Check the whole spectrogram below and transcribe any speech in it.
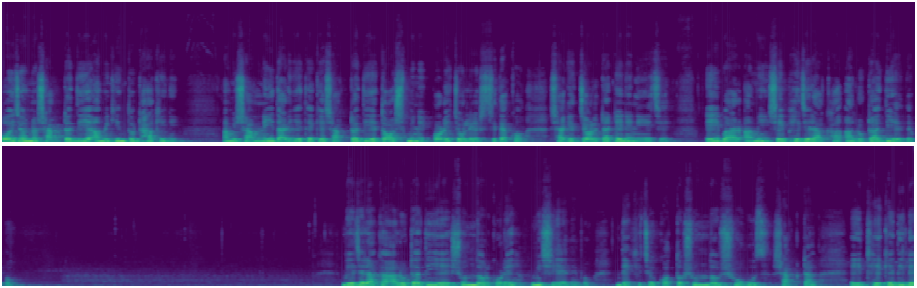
ওই জন্য শাকটা দিয়ে আমি কিন্তু ঢাকিনি। আমি সামনেই দাঁড়িয়ে থেকে শাকটা দিয়ে দশ মিনিট পরে চলে এসেছি, দেখো। শাকের জলটা টেনে নিয়েছে। এইবার আমি সেই ভেজে রাখা আলুটা দিয়ে দেব। ভেজে রাখা আলুটা দিয়ে সুন্দর করে মিশিয়ে নেব। দেখেছ কত সুন্দর সবুজ শাকটা? এই ঢেকে দিলে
